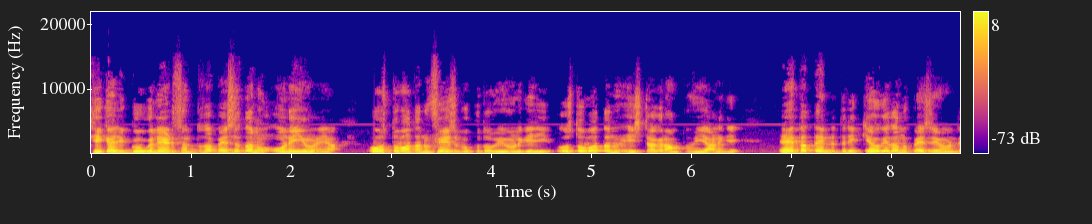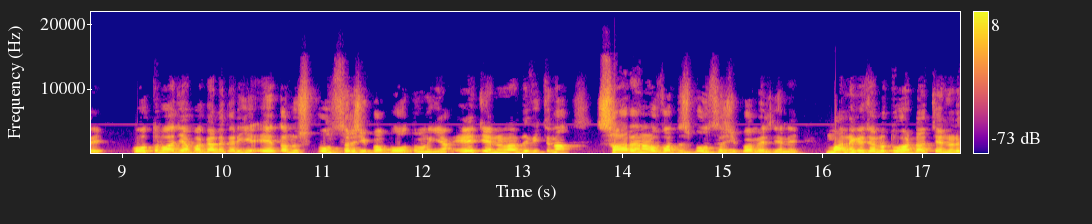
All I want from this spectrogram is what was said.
ਠੀਕ ਹੈ ਜੀ, Google AdSense ਤੋਂ ਤਾਂ ਪੈਸੇ ਤੁਹਾਨੂੰ ਆਉਣੇ ਹੀ ਆਉਣੇ ਆ। ਉਸ ਤੋਂ ਬਾਅਦ ਤੁਹਾਨੂੰ Facebook ਤੋਂ ਵੀ ਆਉਣਗੇ ਜੀ, ਉਸ ਤੋਂ ਬਾਅਦ ਤੁਹਾਨੂੰ Instagram ਤੋਂ ਵੀ ਆਣਗੇ ਇਹ ਤਾਂ ਤਿੰਨ ਤਰੀਕੇ ਹੋ ਗਏ ਤੁਹਾਨੂੰ ਪੈਸੇ ਆਉਣ ਦੇ। ਉਸ ਤੋਂ ਬਾਅਦ ਜੇ ਆਪਾਂ ਗੱਲ ਕਰੀਏ, ਇਹ ਤੁਹਾਨੂੰ ਸਪਾਂਸਰਸ਼ਿਪਾਂ ਬਹੁਤ ਆਉਣਗੀਆਂ ਇਹ ਚੈਨਲਾਂ ਦੇ ਵਿੱਚ ਨਾ ਸਾਰਿਆਂ ਨਾਲੋਂ ਵੱਧ ਸਪਾਂਸਰਸ਼ਿਪਾਂ ਮਿਲਦੀਆਂ ਨੇ। ਮੰਨ ਕੇ ਚੱਲੋ ਤੁਹਾਡਾ ਚੈਨਲ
